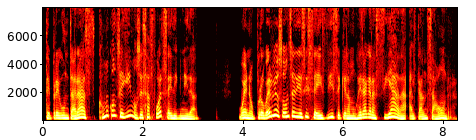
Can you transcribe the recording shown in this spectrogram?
te preguntarás, ¿cómo conseguimos esa fuerza y dignidad? Bueno, Proverbios 11:16 dice que la mujer agraciada alcanza honra.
